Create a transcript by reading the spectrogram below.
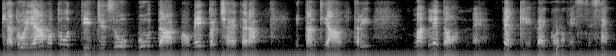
che adoriamo tutti, Gesù, Buddha, Maometto, eccetera, e tanti altri. Ma le donne, perché vengono messe sempre,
